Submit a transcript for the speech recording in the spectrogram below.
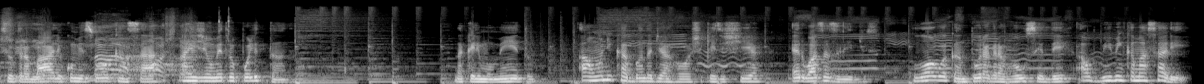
Seu trabalho começou a alcançar a região metropolitana. Naquele momento, a única banda de arrocha que existia era o Asas Livres. Logo a cantora gravou o CD ao vivo em Camaçari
